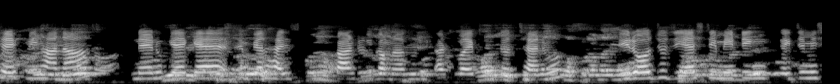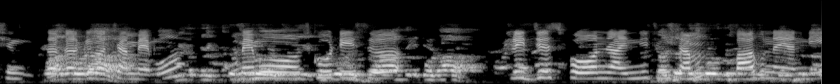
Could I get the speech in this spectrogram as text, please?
షేక్ మిహానా నేను కేకే ఎంపీఎల్ హై స్కూల్ కాంట్రీ కమలాపూర్ అటువైపు నుంచి వచ్చాను. ఈ రోజు జిఎస్టి మీటింగ్ ఎగ్జిబిషన్ దగ్గరికి వచ్చాము మేము. మేము స్కూటీస్ ఫ్రిడ్జెస్ ఫోన్ అన్ని చూసాం. బాగున్నాయి అన్ని.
